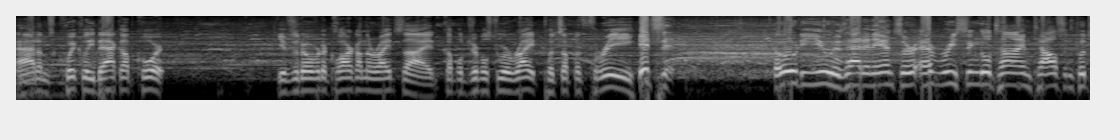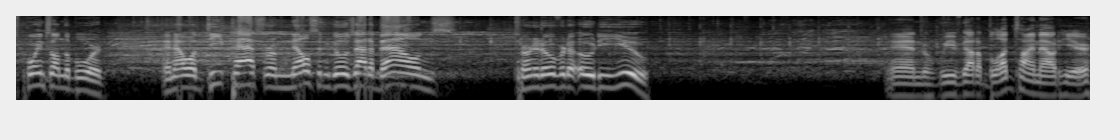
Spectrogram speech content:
Adams quickly back up court. Gives it over to Clark on the right side. Couple dribbles to her right, puts up a three, hits it. ODU has had an answer every single time Towson puts points on the board. And now a deep pass from Nelson goes out of bounds. Turn it over to ODU. And we've got a blood timeout here.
